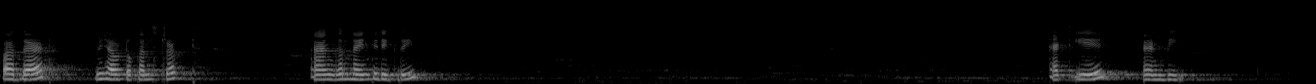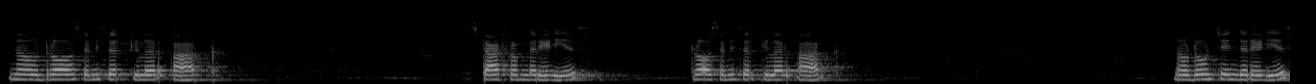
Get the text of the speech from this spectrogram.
for that we have to construct angle 90 degree at A and B. Now draw semicircular arc. Start from the radius. Draw a semicircular arc. Now don't change the radius.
